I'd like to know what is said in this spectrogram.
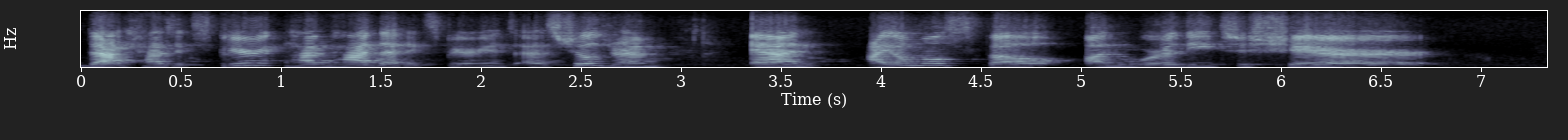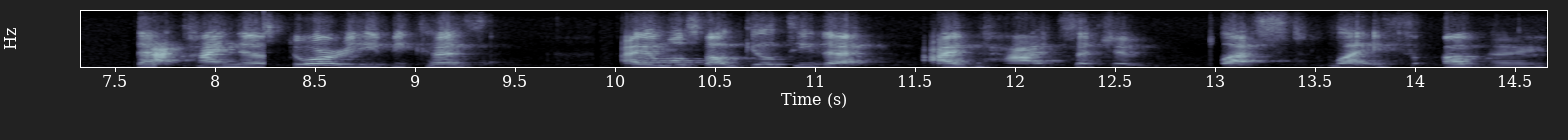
that has experience have had that experience as children and I almost felt unworthy to share that kind of story because I almost felt guilty that I've had such a blessed life of Right.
